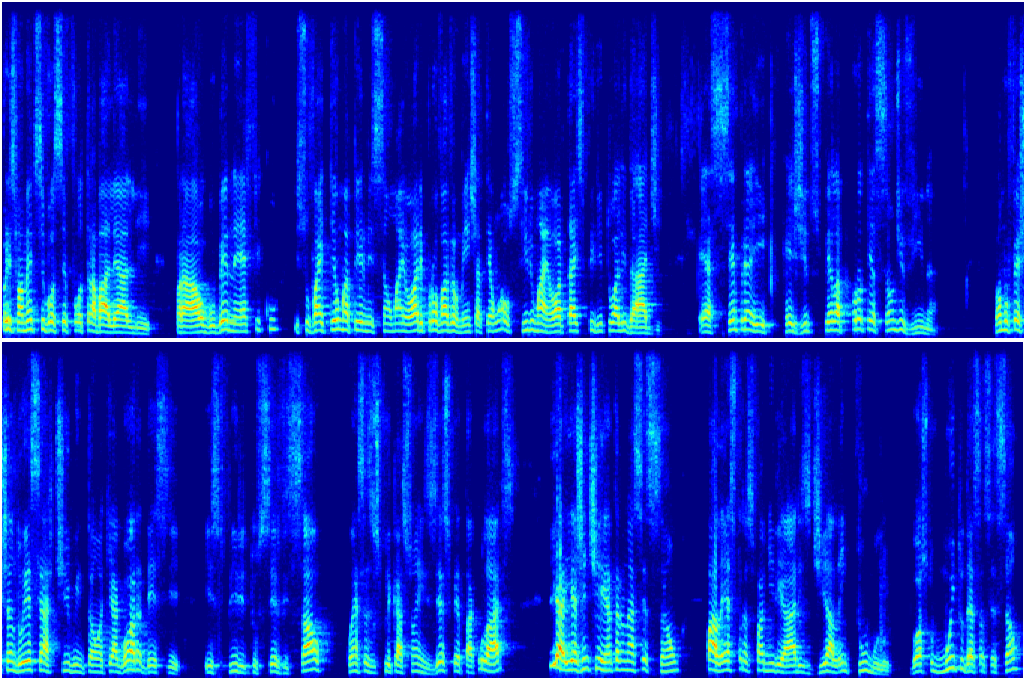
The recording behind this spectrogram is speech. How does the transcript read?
principalmente se você for trabalhar ali para algo benéfico, isso vai ter uma permissão maior e provavelmente até um auxílio maior da espiritualidade. É sempre aí, regidos pela proteção divina. Vamos fechando esse artigo, então, aqui agora, desse espírito serviçal, com essas explicações espetaculares. E aí a gente entra na sessão Palestras Familiares de Além Túmulo. Gosto muito dessa sessão,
